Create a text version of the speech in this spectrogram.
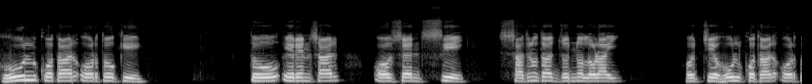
হুল কথার অর্থ কী? তো এর অ্যান্সার অপশন সি স্বাধীনতার জন্য লড়াই হচ্ছে হুল কথার অর্থ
